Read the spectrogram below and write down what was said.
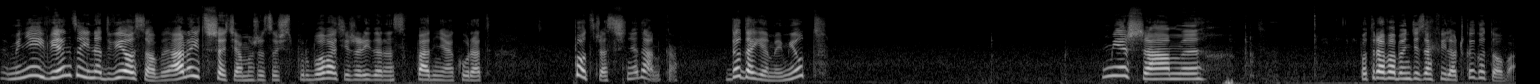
mniej więcej na dwie osoby, ale i trzecia może coś spróbować, jeżeli do nas wpadnie akurat podczas śniadanka. Dodajemy miód. Mieszamy. Potrawa będzie za chwileczkę gotowa.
